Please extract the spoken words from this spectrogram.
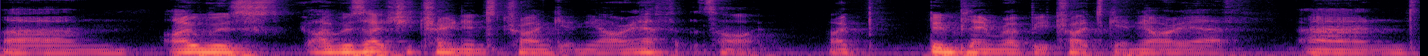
Um, I was I was actually training to try and get in the RAF at the time. I'd been playing rugby, tried to get in the RAF, and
